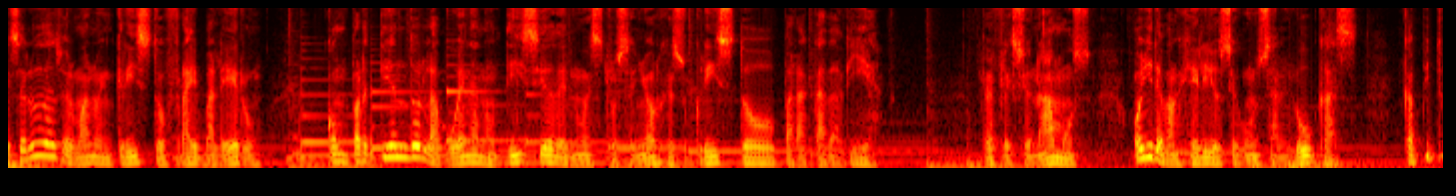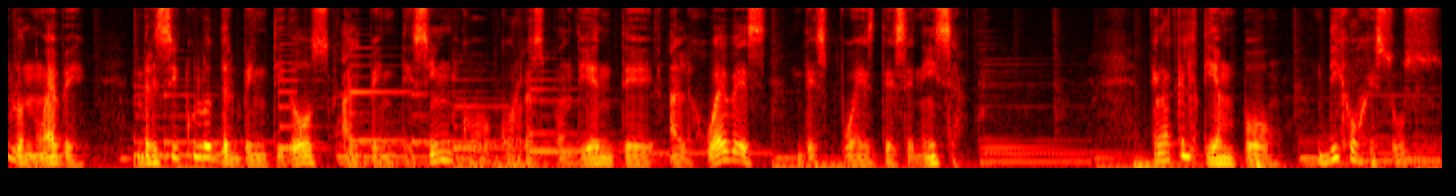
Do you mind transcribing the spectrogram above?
Le saluda a su hermano en Cristo, Fray Valero, compartiendo la buena noticia de nuestro Señor Jesucristo para cada día. Reflexionamos hoy el Evangelio según San Lucas, capítulo 9, versículos del 22 al 25, correspondiente al jueves después de ceniza. En aquel tiempo dijo Jesús,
